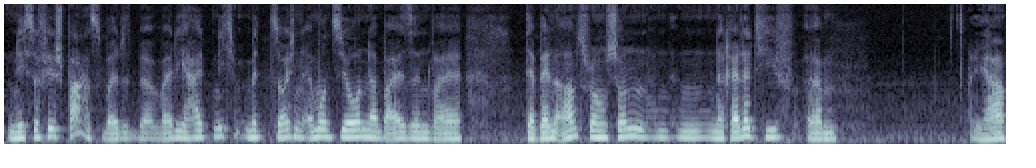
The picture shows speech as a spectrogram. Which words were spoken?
nicht so viel Spaß, weil, weil die halt nicht mit solchen Emotionen dabei sind, weil der Ben Armstrong schon eine relativ, ähm, ja,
